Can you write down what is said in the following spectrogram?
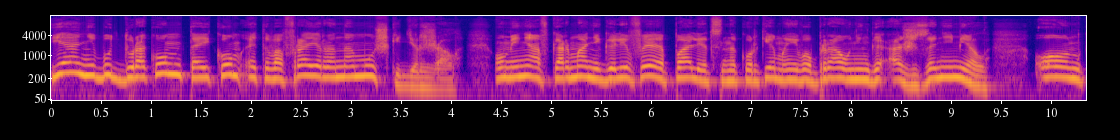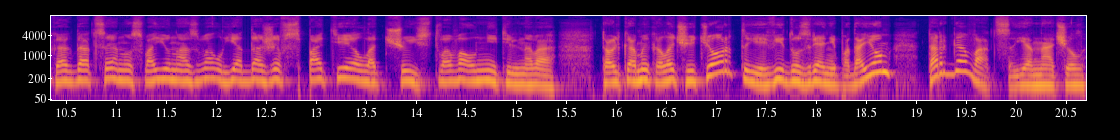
я, не будь дураком, тайком этого фраера на мушке держал. У меня в кармане галифе палец на курке моего браунинга аж занемел». Он, когда цену свою назвал, я даже вспотел от чувства волнительного. Только мы, калачи виду зря не подаем, торговаться я начал.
